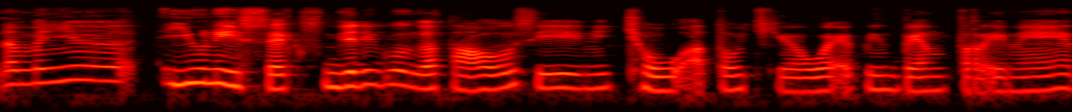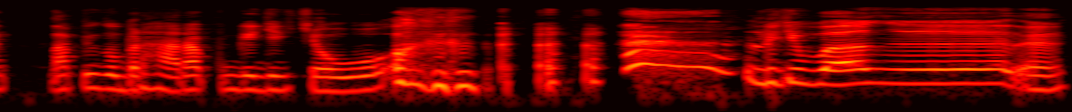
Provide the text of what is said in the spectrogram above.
namanya unisex. Jadi gue nggak tahu sih ini cowok atau cewek Pink Panther ini. Tapi gue berharap dia jadi cowok. Lucu banget.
